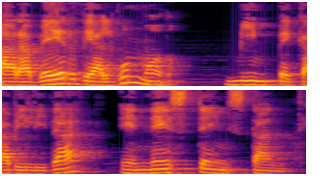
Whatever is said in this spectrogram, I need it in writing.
para ver de algún modo mi impecabilidad en este instante.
